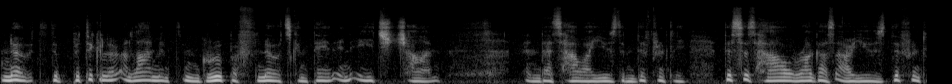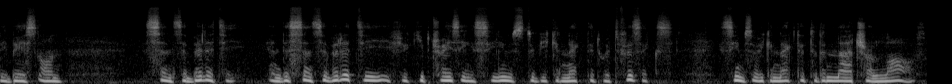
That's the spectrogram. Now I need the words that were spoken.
note, the particular alignment and group of notes contained in each chime and that's how I use them differently. This is how ragas are used differently based on sensibility. And this sensibility, if you keep tracing, seems to be connected with physics, it seems to be connected to the natural laws.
